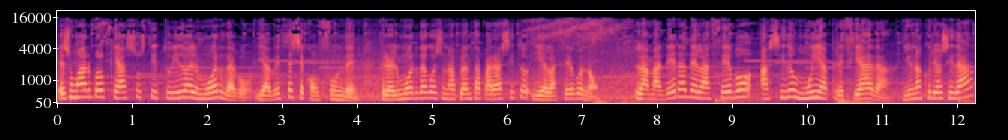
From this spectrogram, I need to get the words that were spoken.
Es un árbol que ha sustituido al muérdago y a veces se confunden, pero el muérdago es una planta parásito y el acebo no. La madera del acebo ha sido muy apreciada y una curiosidad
